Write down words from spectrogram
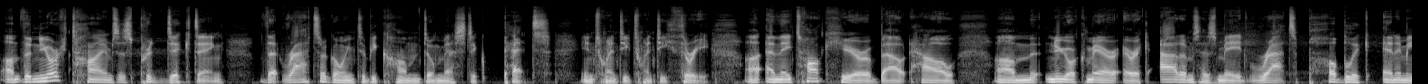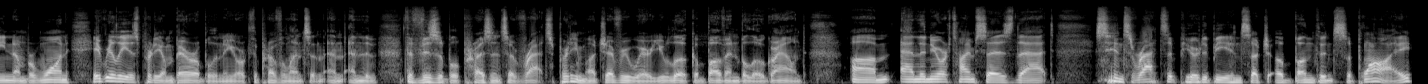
Um, the New York Times is predicting that rats are going to become domestic pets in 2023. Uh, and they talk here about how um, New York Mayor Eric Adams has made rats public enemy number one. It really is pretty unbearable in New York, the prevalence and, and, and the, the visible presence of rats pretty much everywhere you look, above and below ground. Um, and the New York Times says that since rats appear to be in such abundant supply,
